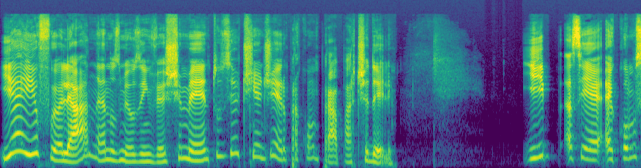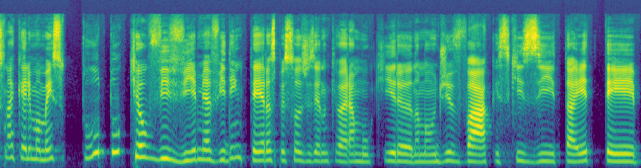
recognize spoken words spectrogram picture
E aí eu fui olhar, né, nos meus investimentos e eu tinha dinheiro para comprar a parte dele. E, assim, é, é, como se naquele momento tudo que eu vivi, minha vida inteira, as pessoas dizendo que eu era muquirana, mão de vaca, esquisita, ET,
